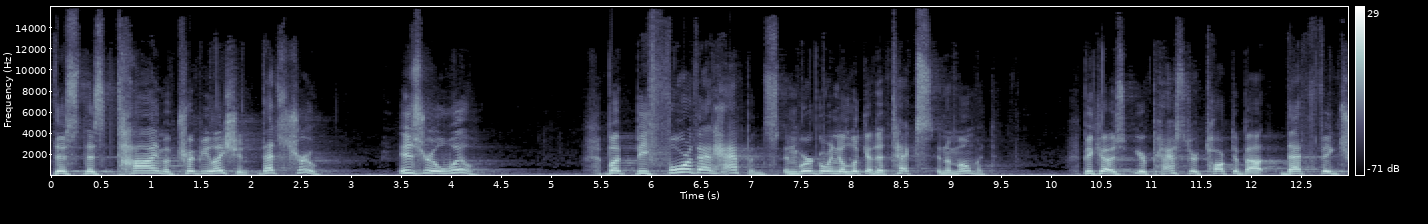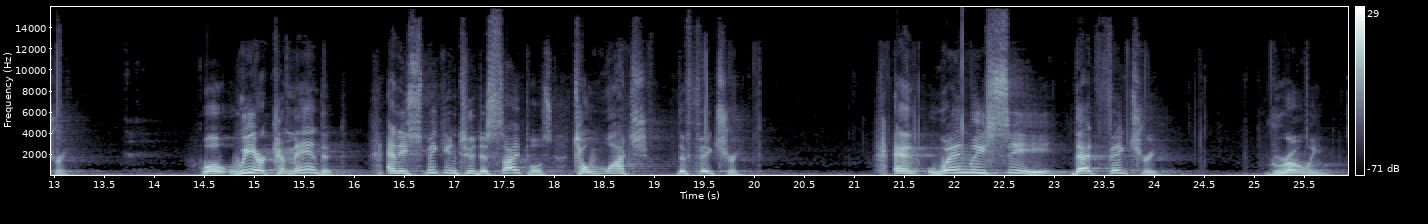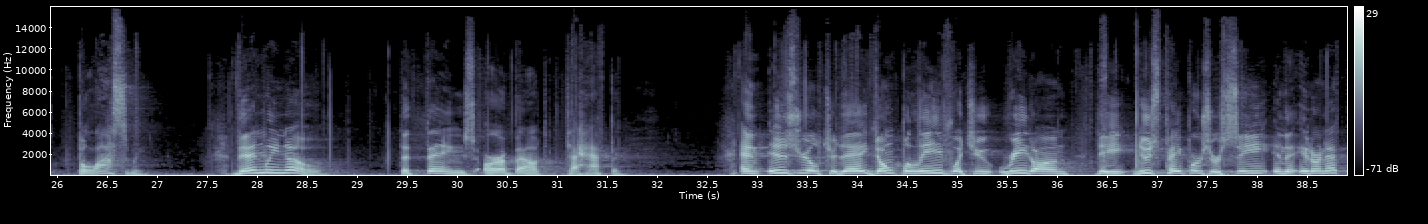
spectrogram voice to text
this, this time of tribulation. That's true. Israel will. But before that happens, and we're going to look at a text in a moment, because your pastor talked about that fig tree. Well, we are commanded, and he's speaking to disciples to watch the fig tree. And when we see that fig tree growing, blossoming, then we know that things are about to happen. And Israel today don't believe what you read on the newspapers or see in the internet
